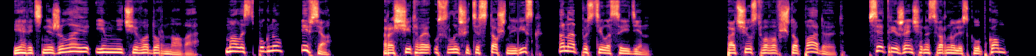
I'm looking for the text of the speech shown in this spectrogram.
— «я ведь не желаю им ничего дурного. Малость пугну, и все». Рассчитывая услышать истошный виск, она отпустила Саидин. Почувствовав, что падают, все три женщины свернулись клубком,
